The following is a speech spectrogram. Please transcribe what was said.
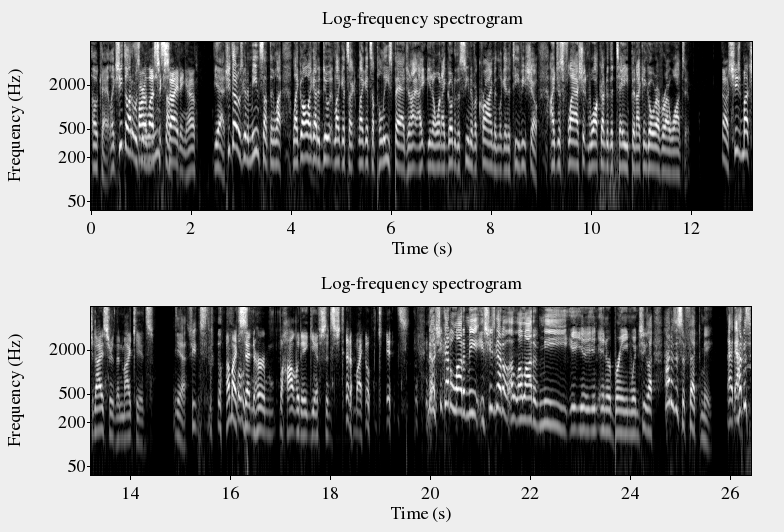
okay like she thought it was far less mean something. exciting, huh? Yeah, she thought it was going to mean something like like all I got to do it like it's a like it's a police badge, and I, I you know when I go to the scene of a crime and look at a TV show, I just flash it and walk under the tape, and I can go wherever I want to. No, she's much nicer than my kids. Yeah, she. I might Well, send her holiday gifts instead of my own kids. No, she got a lot of me. She's got a, a lot of me in, in her brain when she's like, "How does this affect me? Uh, how how does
